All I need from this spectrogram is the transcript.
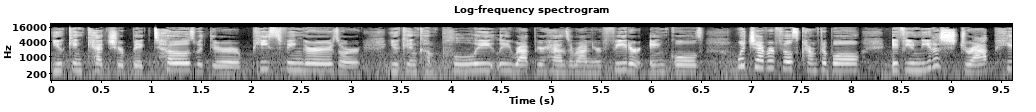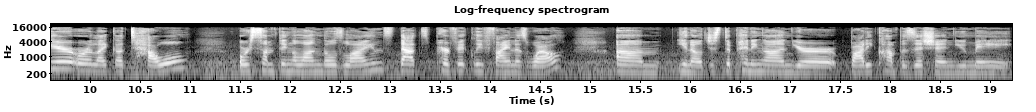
You can catch your big toes with your peace fingers, or you can completely wrap your hands around your feet or ankles, whichever feels comfortable. If you need a strap here or like a towel, or something along those lines, that's perfectly fine as well. Um, you know, just depending on your body composition, you may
